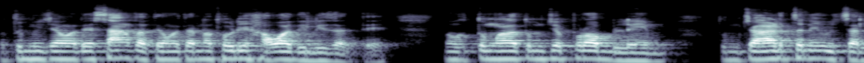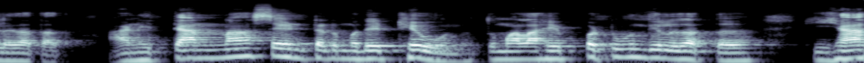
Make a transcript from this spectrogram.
तुम्ही जेव्हा ते सांगता तेव्हा त्यांना थोडी हवा दिली जाते. मग तुम्हाला तुमचे प्रॉब्लेम तुमच्या अडचणी विचारल्या जातात. आणि त्यांना सेंटरमध्ये ठेवून तुम्हाला हे पटवून दिलं जातं की ह्या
